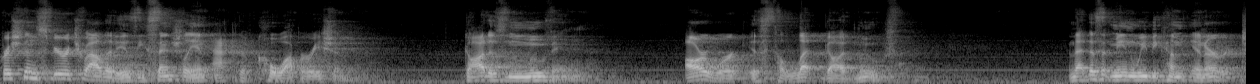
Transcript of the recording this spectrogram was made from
Christian spirituality is essentially an act of cooperation. God is moving. Our work is to let God move. And that doesn't mean we become inert.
